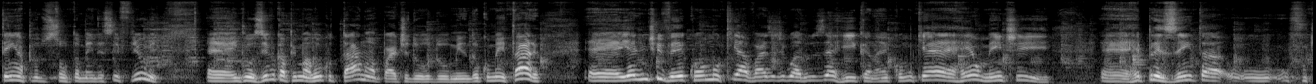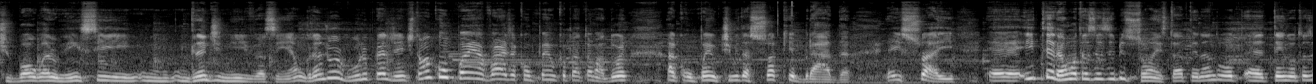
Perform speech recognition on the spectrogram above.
tem a produção também desse filme. É, inclusive o Capim Maluco tá numa parte do, do mini documentário. É, e a gente vê como que a Várzea de Guarulhos é rica, né? Como que é realmente é, representa o, o, futebol guarulhense em um, um, grande nível, assim, é um grande orgulho pra gente. Então acompanha a Vars, acompanha o Campeonato Amador, acompanha o time da sua quebrada. É isso aí. É, e terão outras exibições, tá? Terando, é, tendo outras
